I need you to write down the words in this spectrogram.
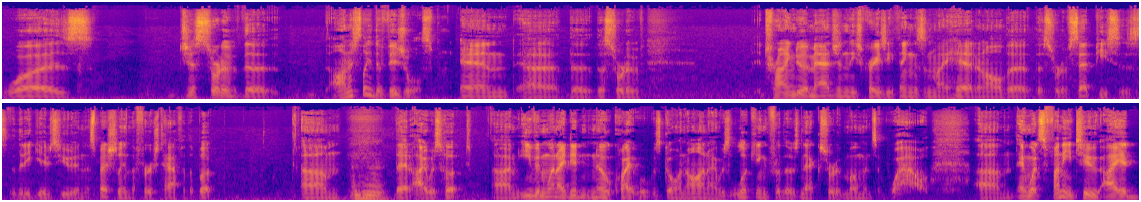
was just sort of the honestly the visuals and uh, the the sort of trying to imagine these crazy things in my head and all the the sort of set pieces that he gives you, and especially in the first half of the book, um, mm-hmm. that I was hooked. Um, even when I didn't know quite what was going on, I was looking for those next sort of moments of wow. Um, and what's funny too, I had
